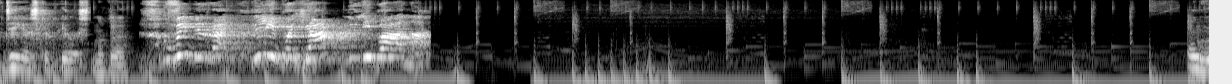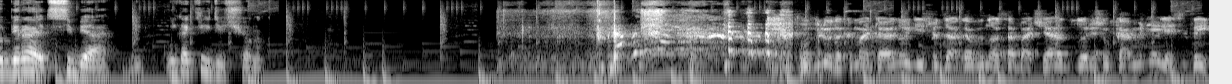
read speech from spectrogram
Где я оступилась? Ну да. Выбирай! Либо я, либо она! Он выбирает себя. Ни- Никаких девчонок. Ублюдок, мать твою, а ну иди сюда, говно собачье. Тут решил ко мне лезть, ты.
